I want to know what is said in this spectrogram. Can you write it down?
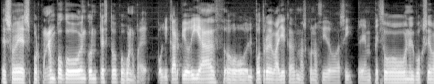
Eso es, por poner un poco en contexto, pues bueno, pues, Policarpio Díaz o el Potro de Vallecas, más conocido así, empezó en el boxeo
